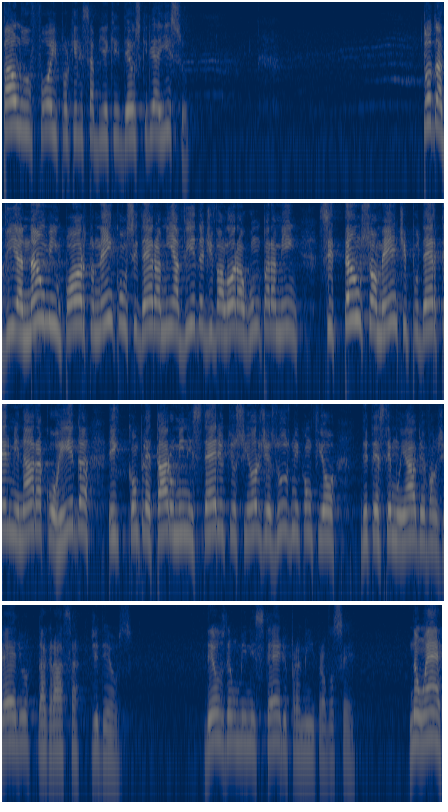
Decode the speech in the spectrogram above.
Paulo foi porque ele sabia que Deus queria isso. Todavia, não me importo nem considero a minha vida de valor algum para mim, se tão somente puder terminar a corrida e completar o ministério que o Senhor Jesus me confiou de testemunhar do Evangelho da graça de Deus. Deus deu um ministério para mim e para você. Não é,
